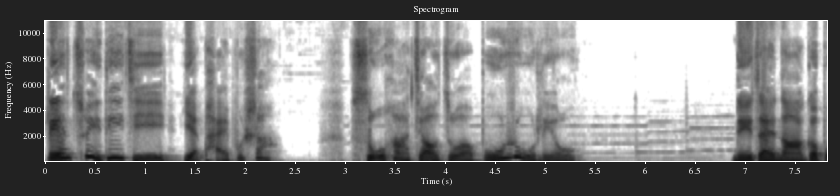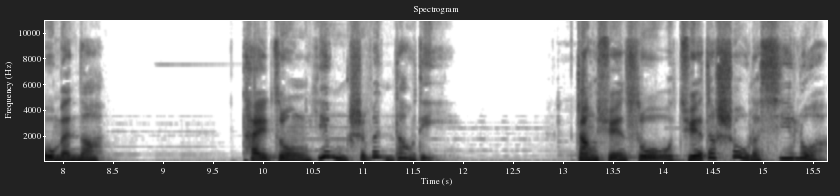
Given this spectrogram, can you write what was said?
连最低级也排不上。俗话叫做“不入流”。你在哪个部门呢？太宗硬是问到底。张玄素觉得受了奚落，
